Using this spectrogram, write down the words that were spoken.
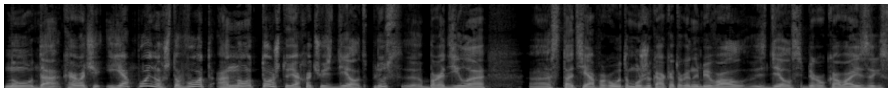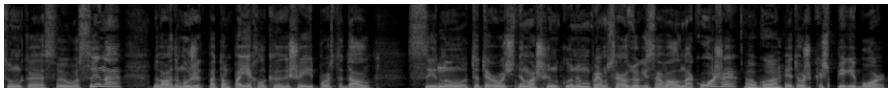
Ну да, короче, и я понял, что вот оно то, что я хочу сделать. Плюс бродила статья про какого-то мужика, который набивал, сделал себе рукава из рисунка своего сына. Ну, правда, мужик потом поехал крышей и просто дал сыну татуировочную машинку, он ему прям сразу рисовал на коже. Ого. Это уже, конечно, перебор.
